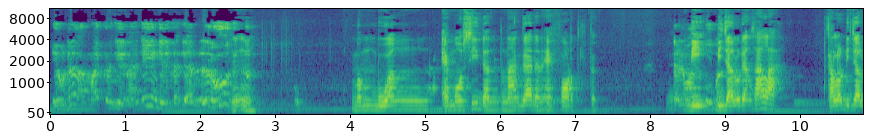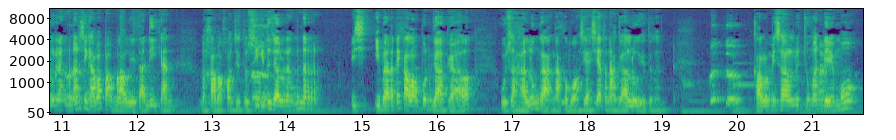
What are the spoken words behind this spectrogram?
ya udah Mike kerjain aja yang jadi kerjaan lu gitu Mm-mm. Membuang emosi dan tenaga dan effort gitu dan di waktu di jalur yang salah. Kalau di jalur yang benar sih nggak apa-apa melalui tadi kan Mahkamah Konstitusi itu jalur yang benar. Ibaratnya kalaupun gagal, usaha lu nggak nggak kebuang sia-sia tenaga lu gitu kan. Betul Kalau misal lu cuma demo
